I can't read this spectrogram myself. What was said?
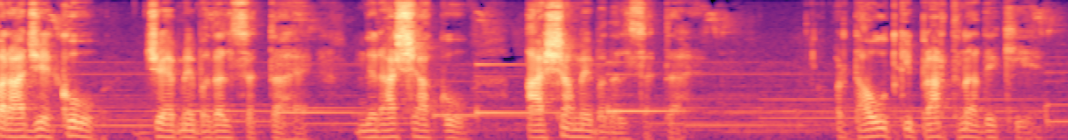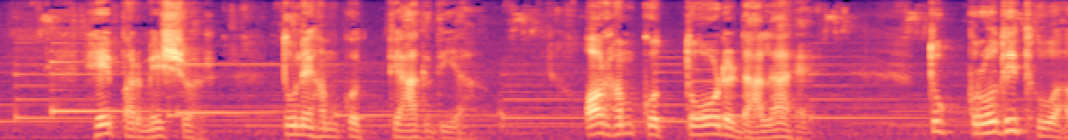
पराजय को जय में बदल सकता है, निराशा को आशा में बदल सकता है। और दाऊद की प्रार्थना देखिए, हे परमेश्वर तूने हमको त्याग दिया और हमको तोड़ डाला है। तू क्रोधित हुआ,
